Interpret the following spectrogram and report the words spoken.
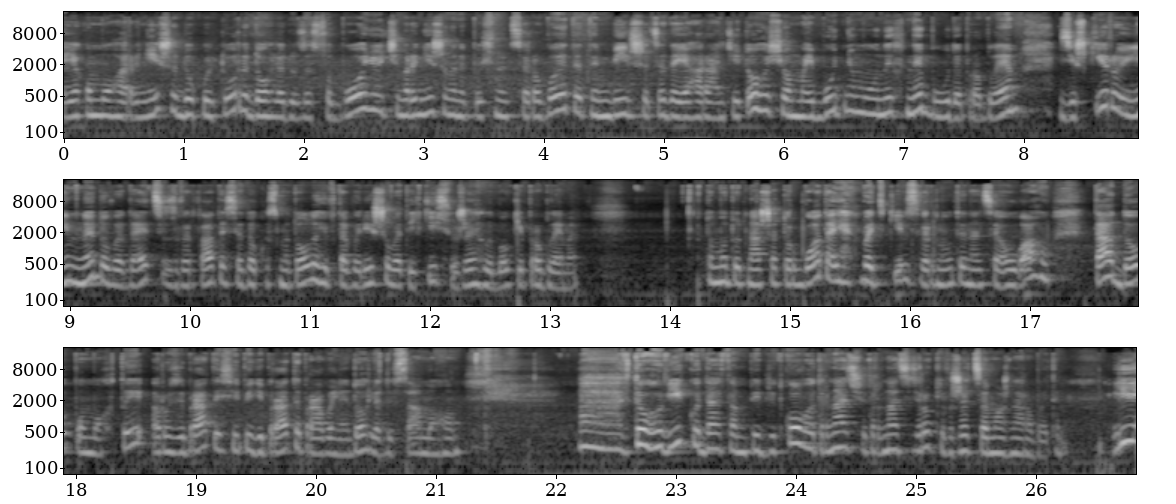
якомога раніше до культури догляду за собою. Чим раніше вони почнуть це робити, тим більше це дає гарантії того, що в майбутньому у них не буде проблем зі шкірою, їм не доведеться звертатися до косметологів та вирішувати якісь уже глибокі проблеми. Тому тут наша турбота, як батьків, звернути на це увагу та допомогти розібратися і підібрати правильні догляди самого того віку, да, там підліткового 13-14 років вже це можна робити. І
